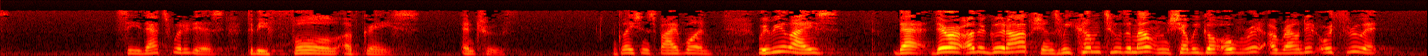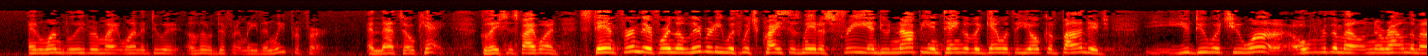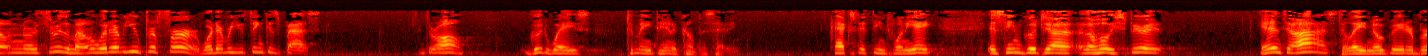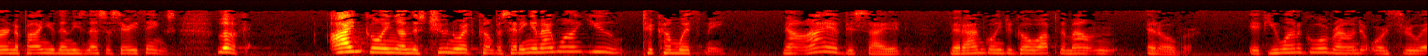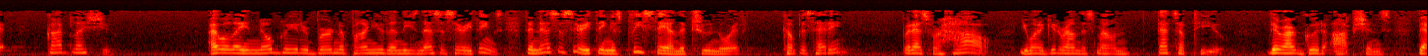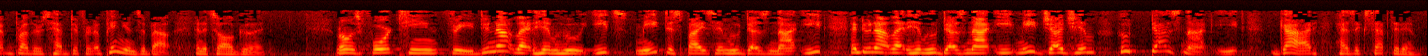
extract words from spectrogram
See, that's what it is to be full of grace and truth. Galatians 5:1. We realize that there are other good options. We come to the mountain. Shall we go over it, around it, or through it? And one believer might want to do it a little differently than we prefer. And that's okay. Galatians 5:1 Stand firm therefore in the liberty with which Christ has made us free and do not be entangled again with the yoke of bondage. You do what you want over the mountain, around the mountain or through the mountain, whatever you prefer, whatever you think is best. They're all good ways to maintain a compass heading. Acts 15:28 it seemed good to uh, the Holy Spirit and to us to lay no greater burden upon you than these necessary things. Look, I'm going on this true north compass heading, and I want you to come with me. Now I have decided that I'm going to go up the mountain and over. If you want to go around it or through it, God bless you. I will lay no greater burden upon you than these necessary things. The necessary thing is please stay on the true north compass heading. But as for how you want to get around this mountain, that's up to you. There are good options that brothers have different opinions about, and it's all good. Romans 14:3 Do not let him who eats meat despise him who does not eat, and do not let him who does not eat meat judge him who does not eat. God has accepted him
